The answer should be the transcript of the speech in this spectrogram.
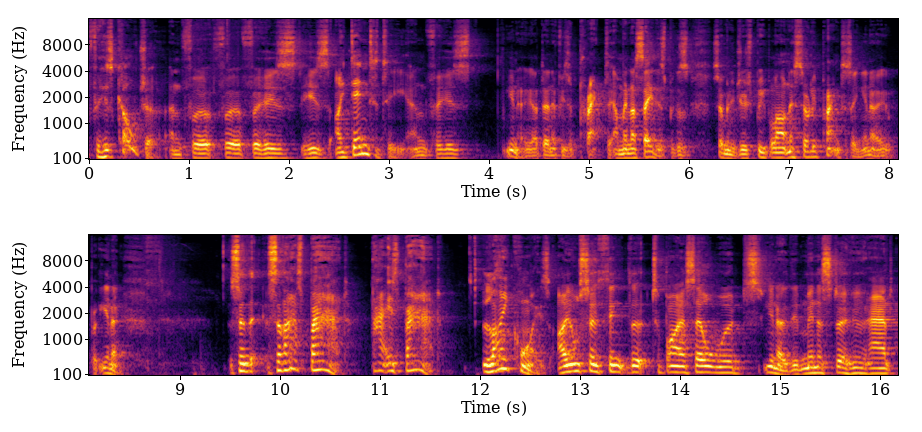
for his culture and for, for, for his, his identity and for his, you know, I don't know if he's a practice. I mean, I say this because so many Jewish people aren't necessarily practicing, you know, you know, so, th- so that's bad. That is bad. Likewise, I also think that Tobias Ellwood's, you know, the minister who had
